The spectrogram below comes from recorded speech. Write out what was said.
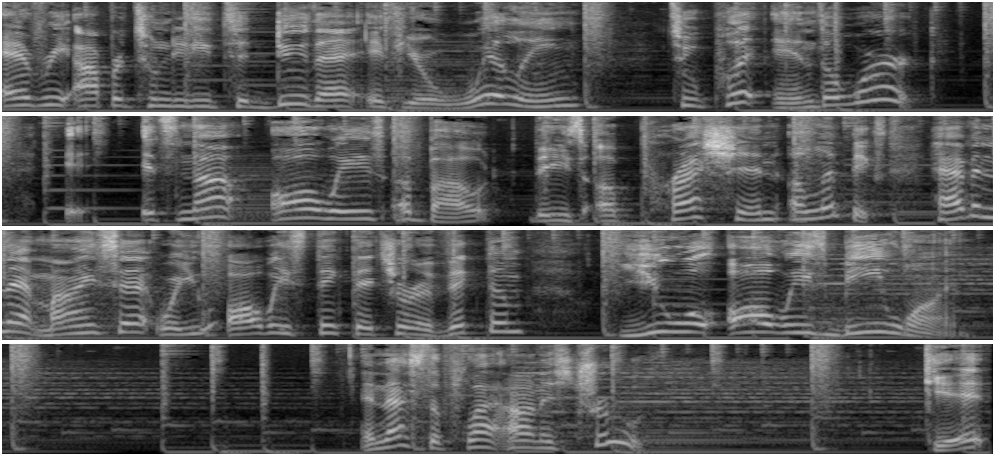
every opportunity to do that if you're willing to put in the work. it's not always about these oppression Olympics. Having that mindset where you always think that you're a victim, you will always be one. And that's the flat honest truth. Get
